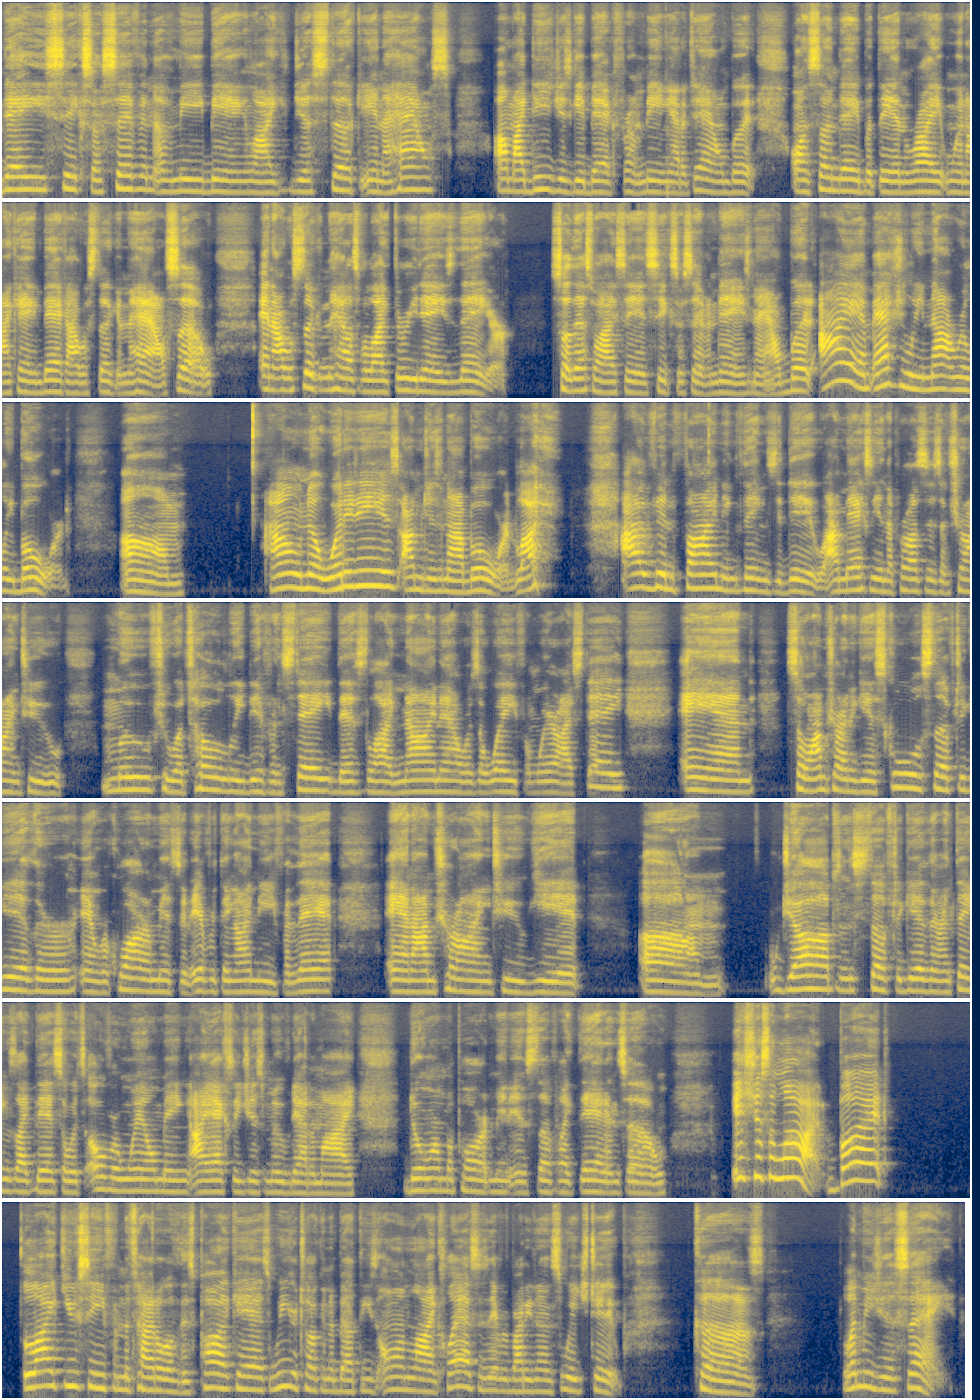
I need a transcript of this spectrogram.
day six or seven of me being like just stuck in a house. Um, I did just get back from being out of town, but on Sunday, but then right when I came back, I was stuck in the house. So, and I was stuck in the house for like three days there. So that's why I said six or seven days now. But I am actually not really bored. Um, I don't know what it is. I'm just not bored. Like, I've been finding things to do. I'm actually in the process of trying to move to a totally different state that's like nine hours away from where I stay. And so I'm trying to get school stuff together and requirements and everything I need for that. And I'm trying to get um jobs and stuff together and things like that. So it's overwhelming. I actually just moved out of my dorm apartment and stuff like that. And so it's just a lot. But like you see from the title of this podcast, we are talking about these online classes everybody done switched to. Because let me just say,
